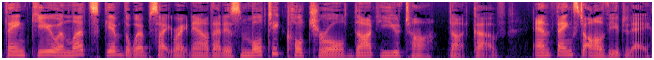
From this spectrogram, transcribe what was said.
Thank you. And let's give the website right now. That is multicultural.utah.gov. And thanks to all of you today.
